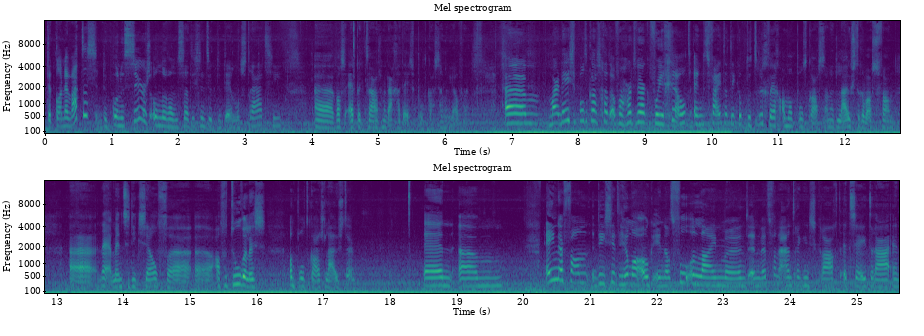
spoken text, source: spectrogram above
de connoisseurs, de connoisseurs onder ons, dat is natuurlijk de demonstratie. Uh, was epic trouwens, maar daar gaat deze podcast helemaal niet over. Um, maar deze podcast gaat over hard werken voor je geld. En het feit dat ik op de terugweg allemaal podcasts aan het luisteren was van uh, nou ja, mensen die ik zelf uh, af en toe wel eens een podcast luister. En um, Eén daarvan die zit helemaal ook in dat full alignment en wet van de aantrekkingskracht, et cetera. En,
